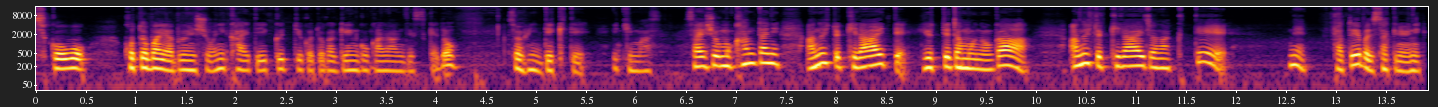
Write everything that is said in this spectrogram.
思考を言葉や文章に変えていくっていうことが言語化なんですけど、そういうふうにできていきます。最初も簡単にあの人嫌いって言ってたものがあの人嫌いじゃなくてね例えばさっきのように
